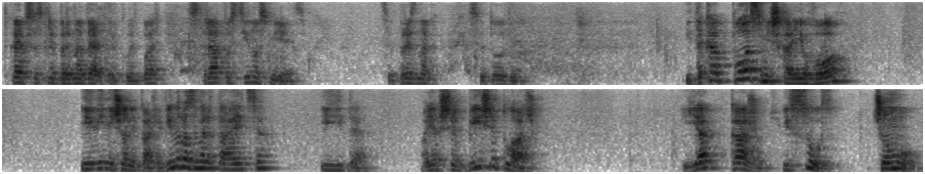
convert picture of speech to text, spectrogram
Така, як сестри Бернадети, колись бач, сестра постійно сміється. Це признак Святого Духа. І така посмішка його, і він нічого не каже. Він розвертається і йде. А я ще більше плачу. І я кажу, Ісус, чому?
